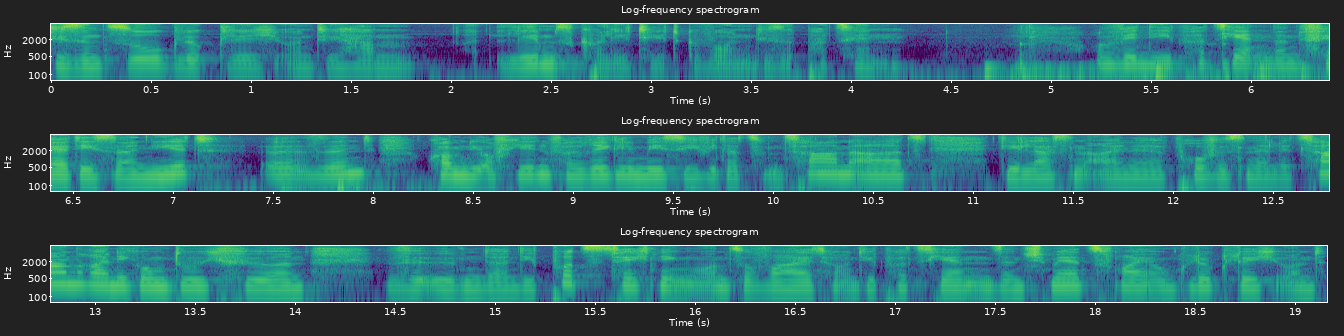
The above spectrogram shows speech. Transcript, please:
die sind so glücklich und die haben Lebensqualität gewonnen, diese Patienten. Und wenn die Patienten dann fertig saniert äh, sind, kommen die auf jeden Fall regelmäßig wieder zum Zahnarzt. Die lassen eine professionelle Zahnreinigung durchführen. Wir üben dann die Putztechniken und so weiter. Und die Patienten sind schmerzfrei und glücklich. Und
